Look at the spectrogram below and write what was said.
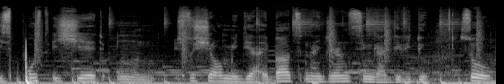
his post is shared on social media about Nigerian singer Davido. So,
